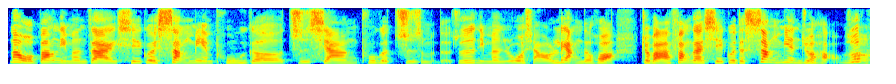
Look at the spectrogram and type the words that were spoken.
那我帮你们在鞋柜上面铺个纸箱，铺个纸什么的，就是你们如果想要晾的话，就把它放在鞋柜的上面就好。我说，嗯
